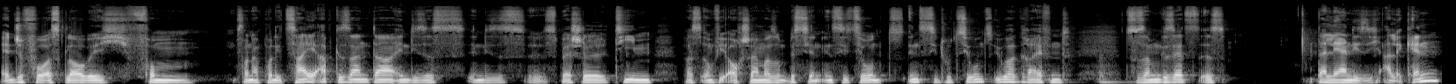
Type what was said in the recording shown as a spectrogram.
Edgefor ist, glaube ich, vom von der Polizei abgesandt da in dieses in dieses äh, Special Team, was irgendwie auch scheinbar so ein bisschen institutions, institutionsübergreifend zusammengesetzt ist. Da lernen die sich alle kennen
